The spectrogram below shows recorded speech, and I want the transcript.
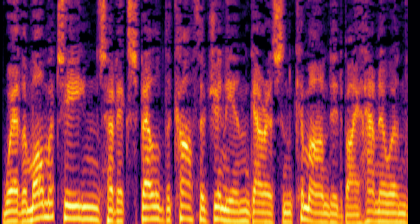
where the Mamertines had expelled the Carthaginian garrison commanded by Hanno and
